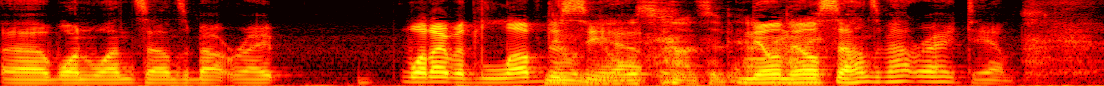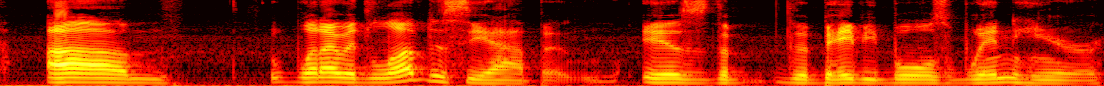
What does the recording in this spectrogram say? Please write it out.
Uh, one one sounds about right. What I would love to Nil see nil happen. sounds about nil nil sounds about right. Damn. Um, what I would love to see happen is the the baby Bulls win here,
